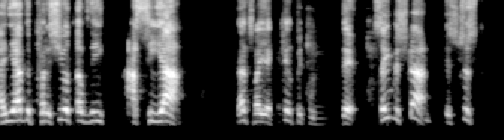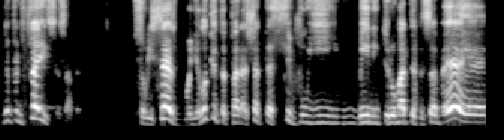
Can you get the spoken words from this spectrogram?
and you have the parashiot of the Asiyah. That's Vayakel Pekudeh. Same Mishkan. It's just different phases of it. So he says, when you look at the parashat Sivuyim, meaning Terumat Tetzaveh,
